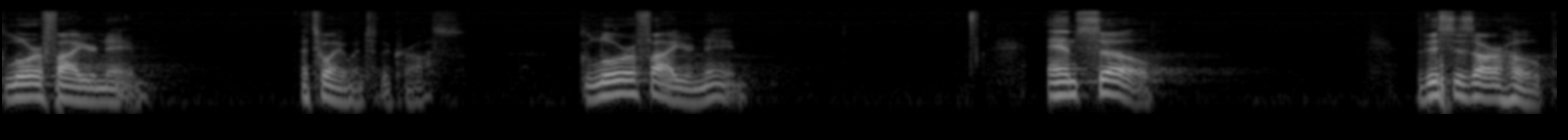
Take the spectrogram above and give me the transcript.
glorify your name. That's why he went to the cross. Glorify your name. And so, this is our hope.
